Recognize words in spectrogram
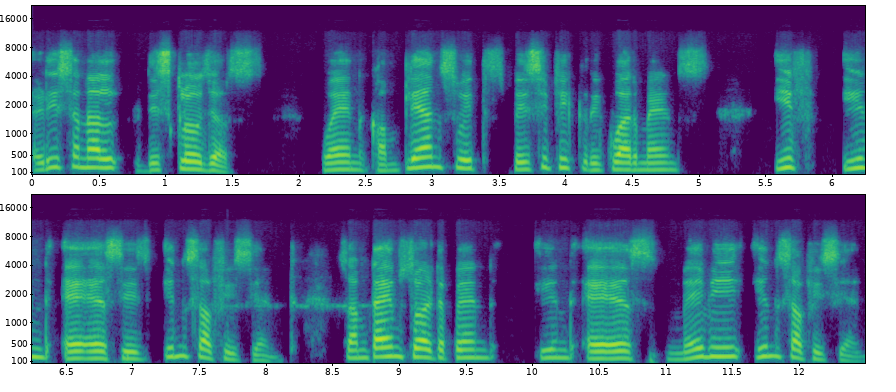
additional disclosures when compliance with specific requirements if Ind AS is insufficient. Sometimes what happened, Ind AS may be insufficient.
